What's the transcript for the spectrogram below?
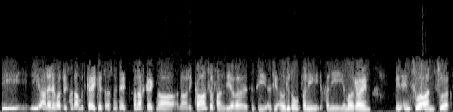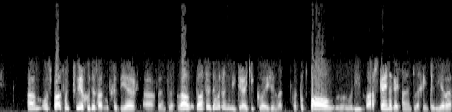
die die ander ding wat ons moet dan moet kyk is as mens net vinnig kyk na na die kanse van lewe, is die is die ouderdom van die van die hemelruim en en so aan. So um ons praat van twee goeders wat moet gebeur uh vir wel daar's 'n ding wat hulle noem die Drake equation wat wat bepaal hoe die waarskynlikheid van intelligente lewe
